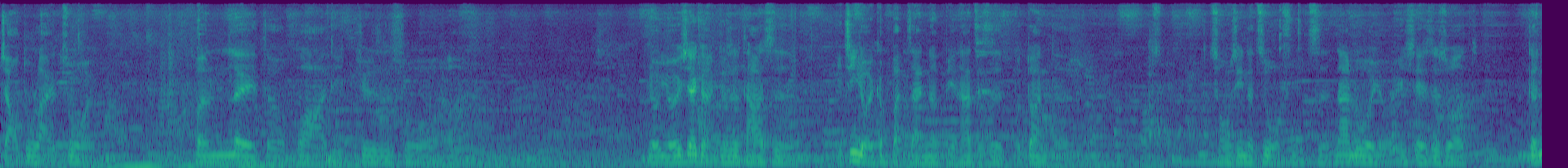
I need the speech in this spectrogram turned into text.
角度来做。分类的话，的就是说，嗯，有有一些可能就是他是已经有一个本在那边，他只是不断的重新的自我复制。那如果有一些是说根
